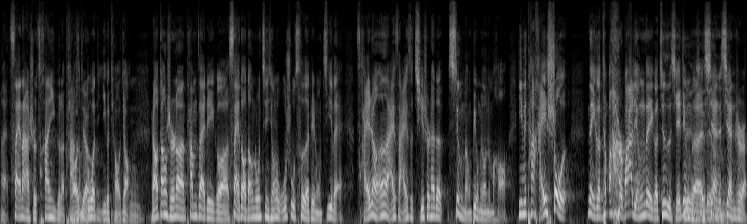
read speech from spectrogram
哎，塞纳是参与了他很多的一个调教，嗯。然后当时呢，他们在这个赛道当中进行了无数次的这种积累，才让 NSX 其实它的性能并没有那么好，因为它还受那个他妈 二八零那个君子协定的限君子协定限制。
